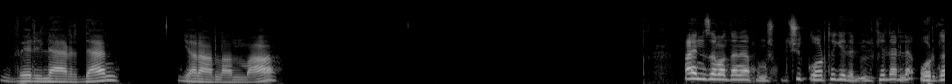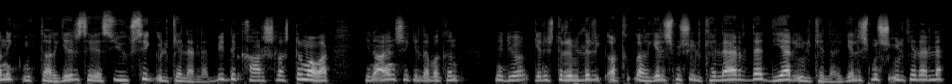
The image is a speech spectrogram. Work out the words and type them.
verilerden yararlanma. Aynı zamanda ne yapılmış? Düşük orta gelirli ülkelerle organik miktar gelir seviyesi yüksek ülkelerle. Bir de karşılaştırma var. Yine aynı şekilde bakın ne diyor? Geliştirebilir atıklar gelişmiş ülkelerde diğer ülkeler. Gelişmiş ülkelerle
